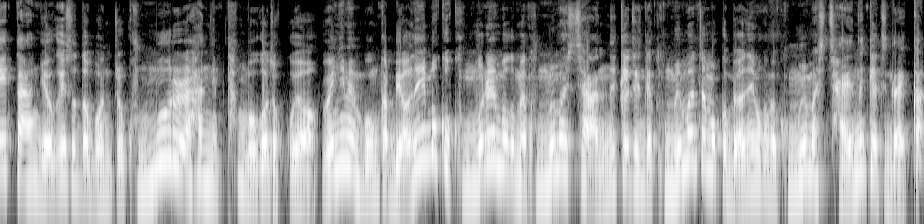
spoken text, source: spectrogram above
일단 여기서도 먼저 국물을 한 입 탁 먹어줬고요. 왜냐면 뭔가 면을 먹고 국물을 먹으면 국물 맛이 잘 안 느껴지는데 국물 먼저 먹고 면을 먹으면 국물 맛이 잘 느껴진달까?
